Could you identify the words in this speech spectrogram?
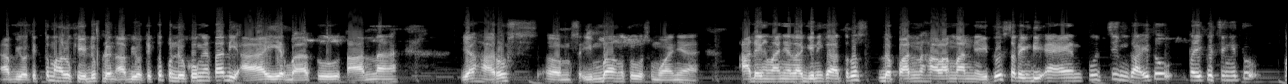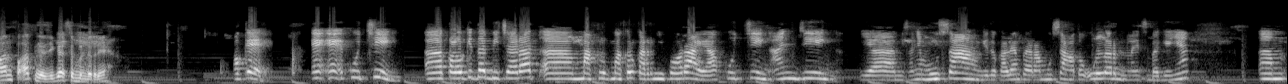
Abiotik itu makhluk hidup dan abiotik itu pendukungnya tadi air, batu, tanah yang harus em, seimbang tuh semuanya. Ada yang nanya lagi nih kak, terus depan halamannya itu sering di EN kucing kak, itu tai kucing itu manfaat nggak sih kak sebenarnya? Oke, ee kucing. Eh, kalau kita bicara eh, makhluk-makhluk karnivora ya, kucing, anjing, ya misalnya musang gitu, kalian pelihara musang atau ular dan lain sebagainya. Em,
